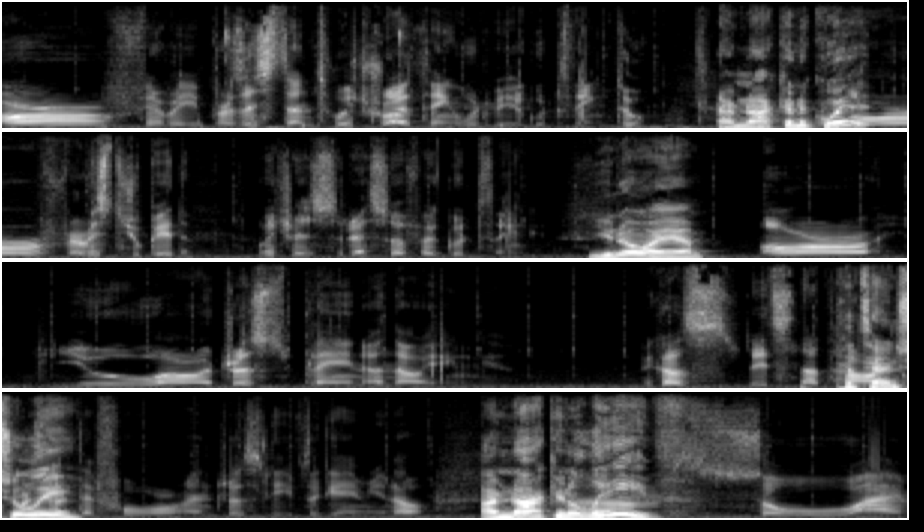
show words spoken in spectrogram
or very persistent, which I think would be a good thing too, I'm not gonna quit. or very stupid, which is less of a good thing, You know I am. or you are just plain annoying. Because it's not Potentially. hard to press F4 and just leave the game, you know. I'm not gonna Um, leave. so I'm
